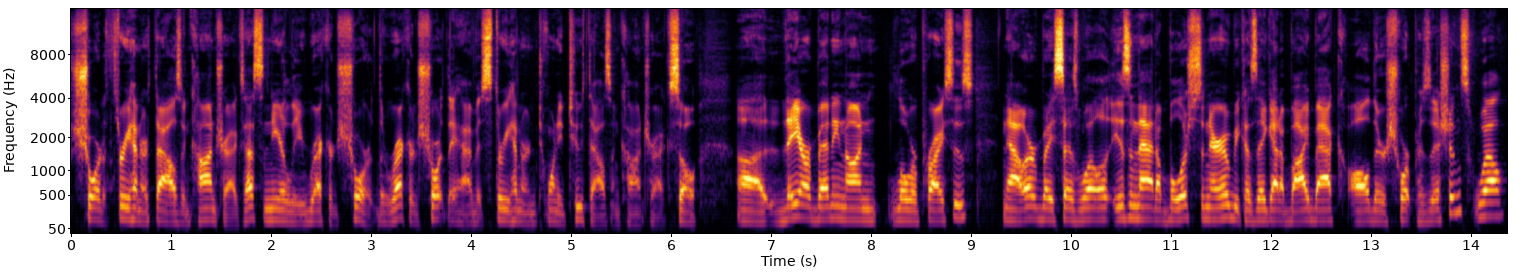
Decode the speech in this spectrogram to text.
short 300,000 contracts. That's nearly record short. The record short they have is 322,000 contracts. So uh, they are betting on lower prices. Now, everybody says, well, isn't that a bullish scenario because they got to buy back all their short positions? Well,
